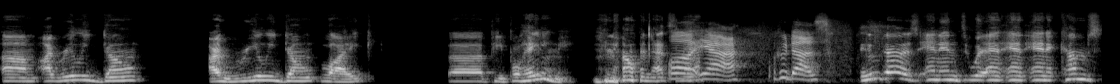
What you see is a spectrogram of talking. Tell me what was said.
um, I really don't. I really don't like uh, people hating me. You know, and that's well, not, yeah. Who does? Who does? And and and and it comes.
